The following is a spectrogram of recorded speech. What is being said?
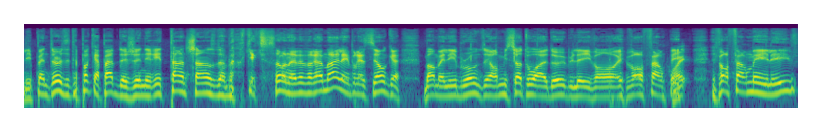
Les Panthers n'étaient pas capables de générer tant de chances de marquer que ça. On avait vraiment l'impression que, bon, mais les Browns, ils ont remis ça 3 à 2, puis là, ils vont, ils vont fermer, ils vont fermer les livres.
